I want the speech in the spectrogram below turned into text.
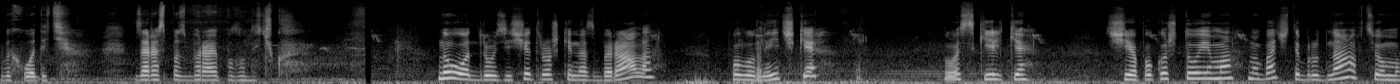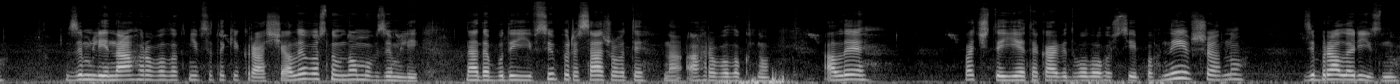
виходить. Зараз позбираю полуничку. Ну от, друзі, ще трошки назбирала полунички. Ось скільки. Ще покуштуємо. Ну, бачите, брудна в цьому землі. На агроволокні все-таки краще, але в основному в землі. Треба буде її всю пересаджувати на агроволокно. Але, бачите, є така від вологості погнивша. Ну, зібрала різну.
